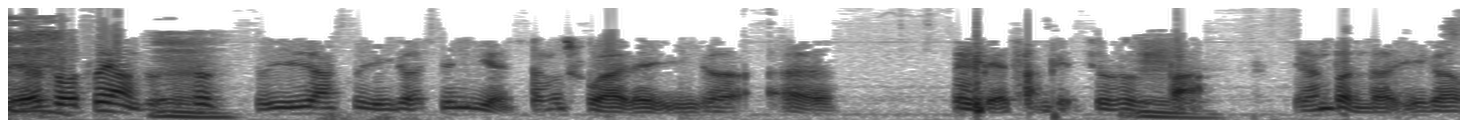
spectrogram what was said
也就是说这样子，嗯这实际上是一个新衍生出来的一个呃类别产品，就是把原本的一个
